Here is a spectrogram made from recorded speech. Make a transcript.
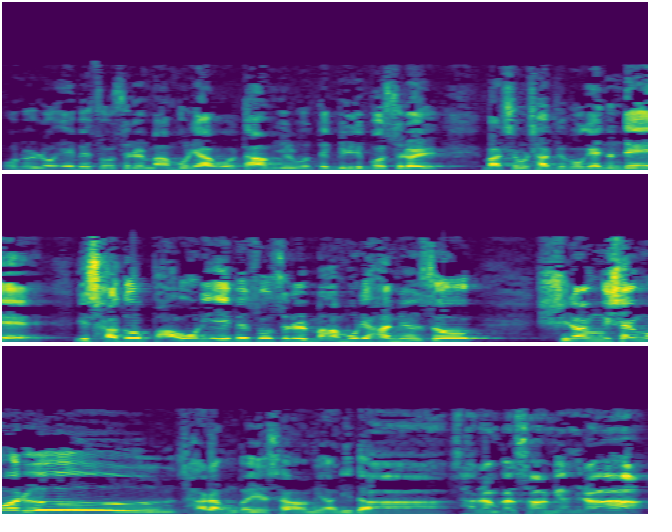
오늘로 에베소서를 마무리하고 다음 주부터 빌립보서를 말씀을 살펴보겠는데 이 사도 바울이 에베소서를 마무리하면서 신앙생활은 사람과의 싸움이 아니다. 사람과 싸움이 아니라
